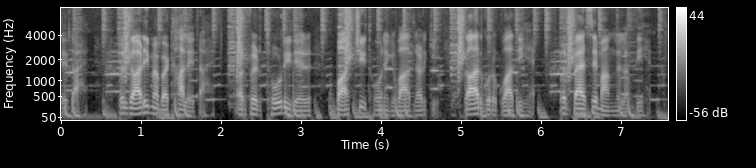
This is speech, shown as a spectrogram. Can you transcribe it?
देता है, फिर गाड़ी में बैठा लेता है और फिर थोड़ी देर बातचीत होने के बाद लड़की कार को रुकवाती है और पैसे मांगने लगती है।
